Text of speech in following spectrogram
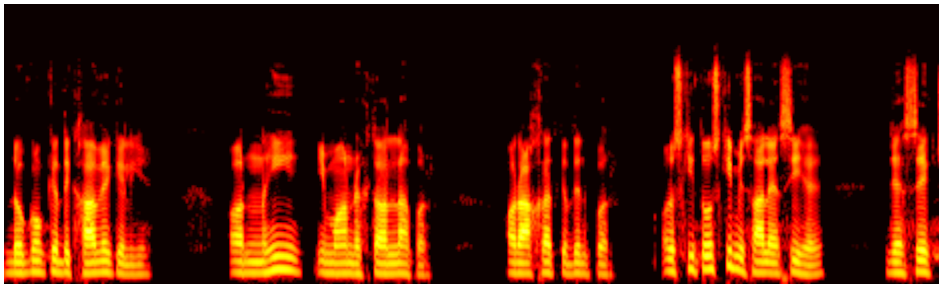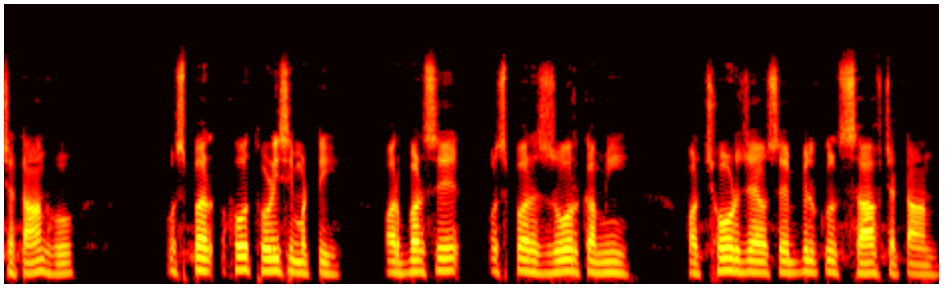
लोगों के दिखावे के लिए और नहीं ईमान रखता अल्लाह पर और आखरत के दिन पर। और उसकी तो उसकी मिसाल ऐसी है, जैसे एक चट्टान हो उस पर हो थोड़ी सी मट्टी और बरसे उस पर ज़ोर का मी और छोड़ जाए उसे बिल्कुल साफ़ चट्टान।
